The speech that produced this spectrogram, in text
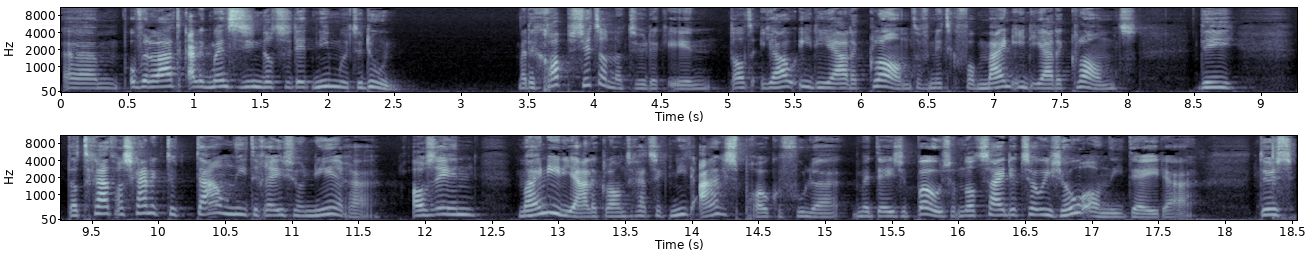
um, of dan laat ik eigenlijk mensen zien dat ze dit niet moeten doen. Maar de grap zit er natuurlijk in dat jouw ideale klant, of in dit geval mijn ideale klant, die, dat gaat waarschijnlijk totaal niet resoneren. Als in, mijn ideale klant gaat zich niet aangesproken voelen met deze post, omdat zij dit sowieso al niet deden. Dus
